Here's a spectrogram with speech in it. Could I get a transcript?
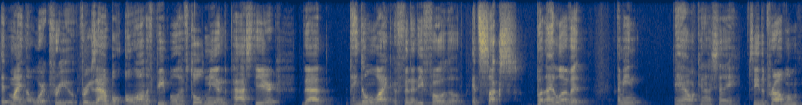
it might not work for you. For example, a lot of people have told me in the past year that they don't like Affinity Photo. It sucks, but I love it. I mean, yeah, what can I say? See the problem?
